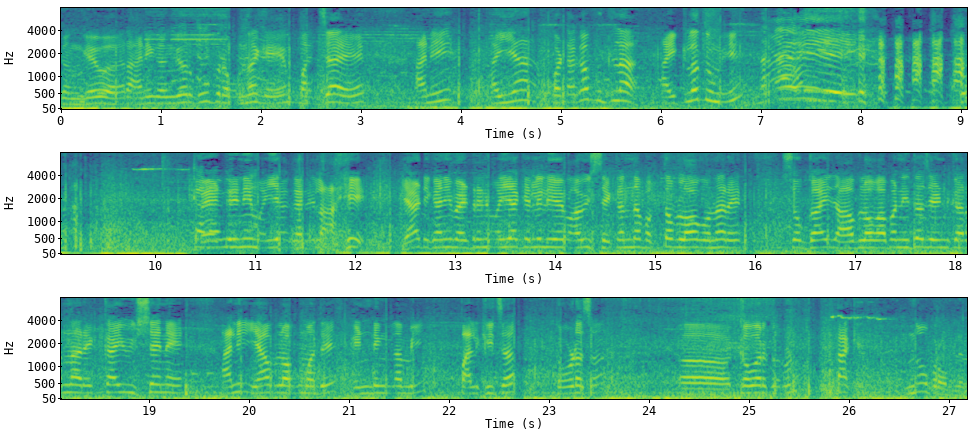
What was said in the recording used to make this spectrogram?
गंगेवर आणि गंगेवर खूप रौनक आहे मज्जा आहे. आणि अय्या फटाका फुटला. ऐकलं तुम्ही? बॅटरीने मैया करेल आहे. या ठिकाणी बॅटरीने मैया केलेली आहे. बावीस सेकंद फक्त ब्लॉग होणार आहे. सो गाईज हा ब्लॉग आपण इथंच एंड करणार आहे. काही विषय नाही. आणि या ब्लॉगमध्ये एंडिंगला मी पालखीचं थोडंसं कवर करून टाकेल नो प्रॉब्लेम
